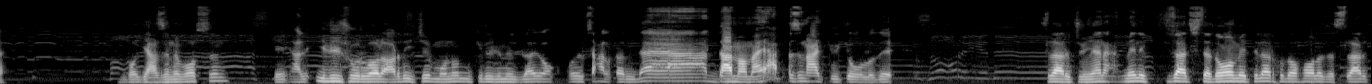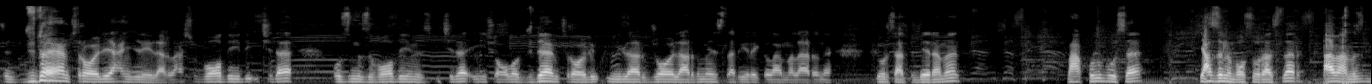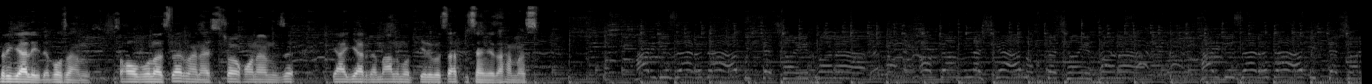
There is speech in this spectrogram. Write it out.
gazini bossin keyin hali ilik sho'rvalarni ichib buni mikroelementlar yoqib qo'yib salqinda dam olmayapmizmi aka uka o'g'li sizlar uchun. Yana meni kuzatishda davom etinglar xudo xohlasa sizlar uchun judayam chiroyli yangiliklar. Mana shu vodiyni ichida o'zimizni vodiyimiz ichida inshaalloh judayam chiroyli uylar joylarni men sizlarga reklamalarini ko'rsatib beraman. Ma'qul bo'lsa gazini bosaverasizlar hammamiz birgalikda bosamiz. Sog' bo'lasizlar. Mana shu choyxonamizni agarda ma'lumot kerak bo'lsa описаниеda hammasi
